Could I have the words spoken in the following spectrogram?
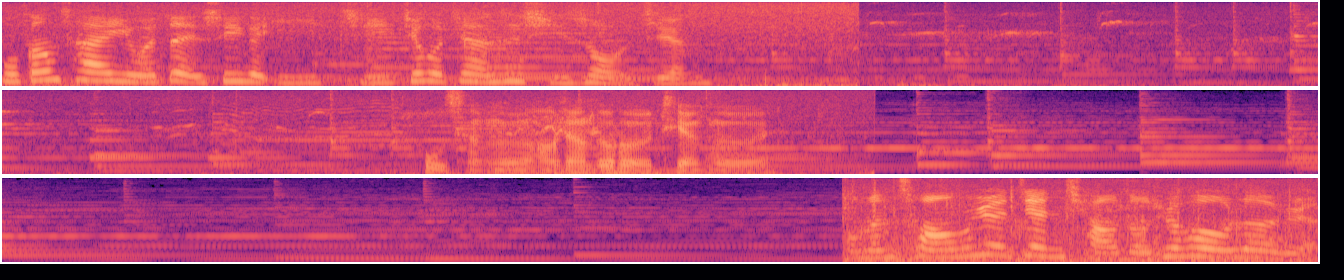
我刚才以为这里是一个遗迹，结果竟然是洗手间。护城河好像都会有天鹅哎。我们从月见桥走去后乐园。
